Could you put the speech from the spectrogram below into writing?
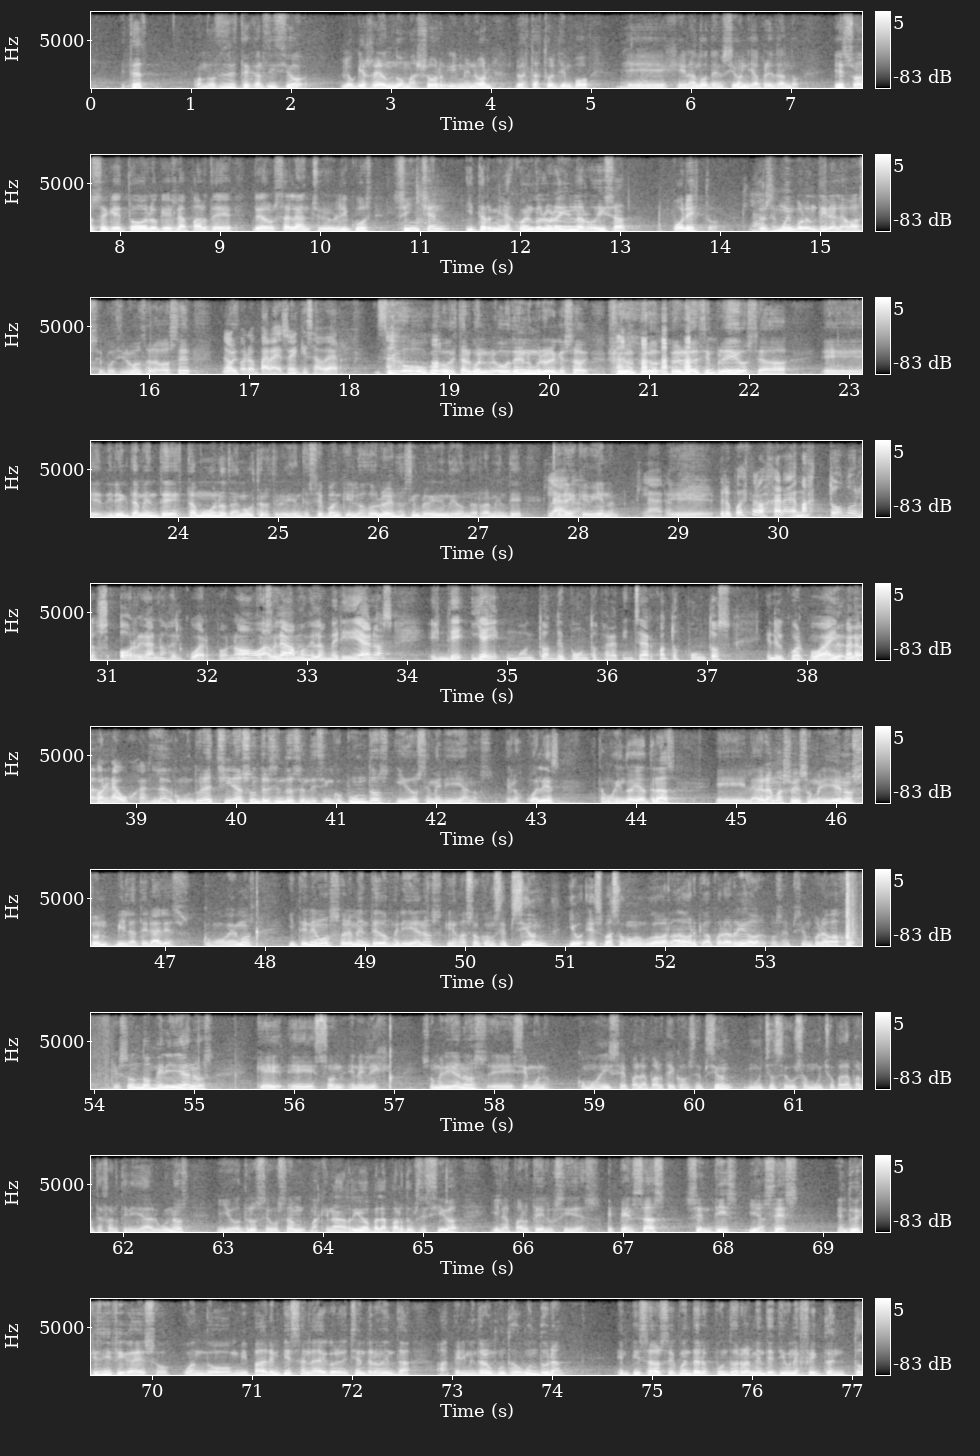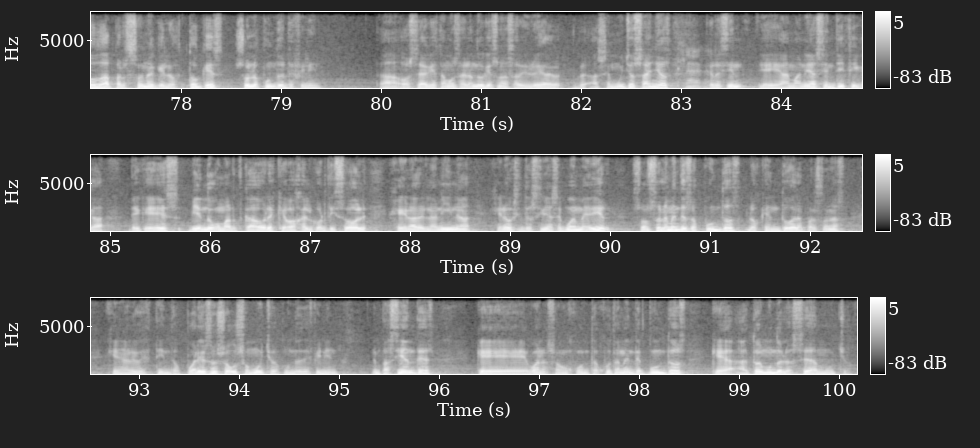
cuando haces este ejercicio, lo que es redondo mayor y menor, lo estás todo el tiempo eh, generando tensión y apretando. Eso hace que todo lo que es la parte de dorsal ancho y oblicuos cinchen y terminas con el dolor ahí en la rodilla por esto. Entonces es muy importante ir a la base, pues si no vas a la base... no, podés- pero para eso hay que saber. Sí, o, o estar con, o tener el número del que sabe. Pero, pero, lo que siempre digo, o sea, eh, directamente está muy bueno, también me gusta que los televidentes sepan que los dolores no siempre vienen de donde realmente Claro, crees que vienen. Claro. Eh, Pero puedes trabajar además todos los órganos del cuerpo, ¿no? Hablábamos de los meridianos este, y hay un montón de puntos para pinchar. ¿Cuántos puntos en el cuerpo hay la- para la- poner agujas? La acupuntura china son 365 puntos y 12 meridianos, de los cuales estamos viendo ahí atrás. eh, la gran mayoría de esos meridianos son bilaterales, como vemos, y tenemos solamente dos meridianos, que es vasoconcepción y es vasogobernador, que va por arriba, concepción por abajo, que son dos meridianos que eh, son en el eje. Son meridianos, eh, bueno, como dice, para la parte de concepción, muchos se usan mucho para la parte de fertilidad, algunos, y otros se usan más que nada arriba para la parte obsesiva y la parte de lucidez. Eh, Pensás, sentís y haces. Entonces, ¿qué significa eso? Cuando mi padre empieza en la década del 80, 90 a experimentar un punto de acupuntura, empieza a darse cuenta de los puntos realmente tienen un efecto en toda persona que los toques, son los puntos de tefilín. ¿tá? O sea que estamos hablando que es una sabiduría de hace muchos años, Claro. que recién eh, a manera científica, de que es viendo con marcadores que baja el cortisol, genera adrenalina, genera oxitocina, se pueden medir, son solamente esos puntos los que en todas las personas generan algo distinto. Por eso yo uso mucho los puntos de tefilín en pacientes, que bueno, son junta- justamente puntos que a, a todo el mundo los seda mucho.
